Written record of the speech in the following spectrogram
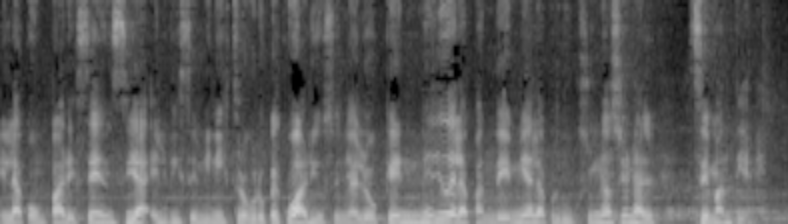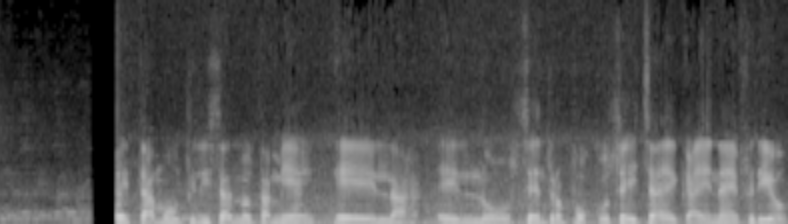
En la comparecencia, el viceministro agropecuario señaló que en medio de la pandemia la producción nacional se mantiene. Estamos utilizando también eh, eh, los centros post cosecha de cadena de frío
